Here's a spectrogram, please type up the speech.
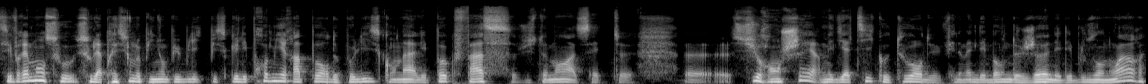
C'est vraiment sous, sous la pression de l'opinion publique, puisque les premiers rapports de police qu'on a à l'époque face justement à cette euh, surenchère médiatique autour du phénomène des bandes de jeunes et des blousons noirs,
